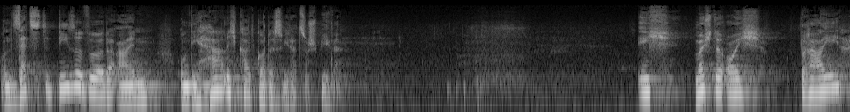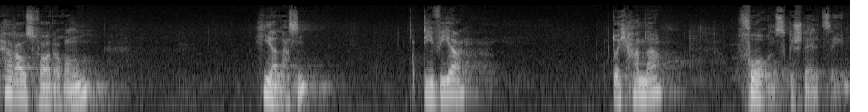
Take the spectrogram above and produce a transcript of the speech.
und setzte diese Würde ein, um die Herrlichkeit Gottes wiederzuspiegeln. Ich möchte euch drei Herausforderungen hier lassen, die wir durch Hannah vor uns gestellt sehen.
